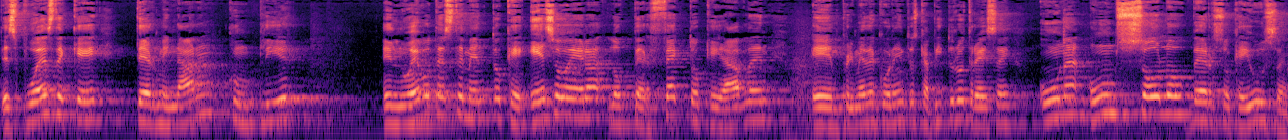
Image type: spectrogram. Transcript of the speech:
Después de que terminaron cumplir el Nuevo Testamento, que eso era lo perfecto que hablan en 1 Corintios capítulo 13, una, un solo verso que usan,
